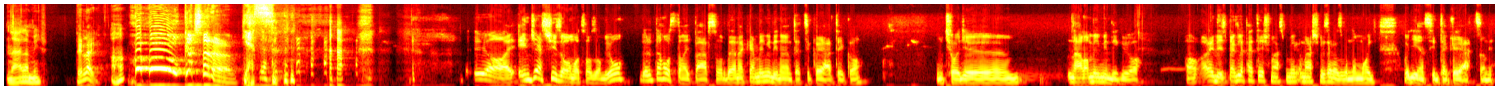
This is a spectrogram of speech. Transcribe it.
Nálam is. Tényleg? Aha. Hú, köszönöm! Yes! Jaj, én Jazz Sizolmot hozom, jó? Őt hoztam egy párszor, de nekem még mindig nagyon tetszik a játéka. Úgyhogy nálam még mindig ő a, a egyrészt meglepetés, más, másrészt azt gondolom, hogy, hogy ilyen szinten kell játszani.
